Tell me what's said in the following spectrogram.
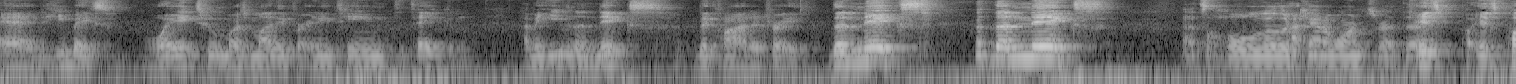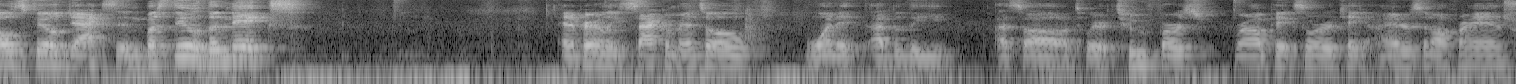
and he makes way too much money for any team to take him. I mean, even the Knicks declined to trade. The Knicks, the Knicks. that's a whole other can of worms right there. It's it's post Phil Jackson, but still the Knicks. And apparently Sacramento wanted, I believe, I saw on Twitter two first round picks in order to take Anderson off our hands.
